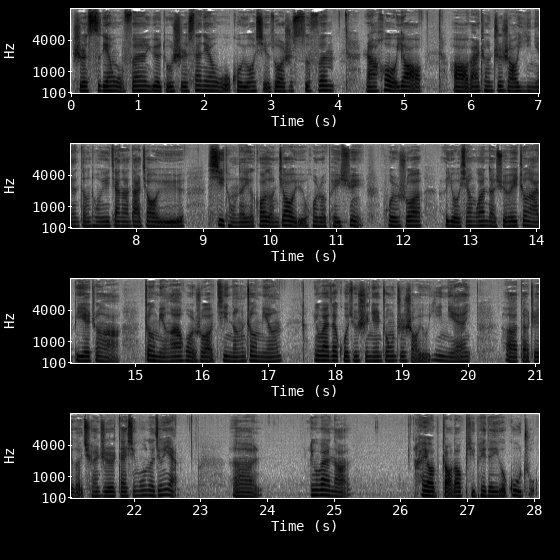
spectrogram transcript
是四点五分，阅读是三点五，口语和写作是四分，然后要呃完成至少一年等同于加拿大教育系统的一个高等教育或者培训，或者说有相关的学位证啊、毕业证啊、证明啊，或者说技能证明。另外，在过去十年中至少有一年。呃的这个全职带薪工作经验，嗯，另外呢，还要找到匹配的一个雇主，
